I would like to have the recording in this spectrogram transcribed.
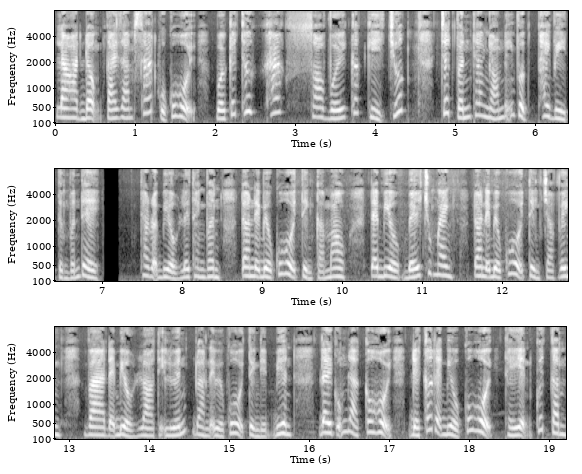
là hoạt động tái giám sát của Quốc hội với cách thức khác so với các kỳ trước, chất vấn theo nhóm lĩnh vực thay vì từng vấn đề. Theo đại biểu Lê Thanh Vân, đoàn đại biểu Quốc hội tỉnh Cà Mau, đại biểu Bế Trung Anh, đoàn đại biểu Quốc hội tỉnh Trà Vinh và đại biểu Lò Thị Luyến, đoàn đại biểu Quốc hội tỉnh Điện Biên, đây cũng là cơ hội để các đại biểu Quốc hội thể hiện quyết tâm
